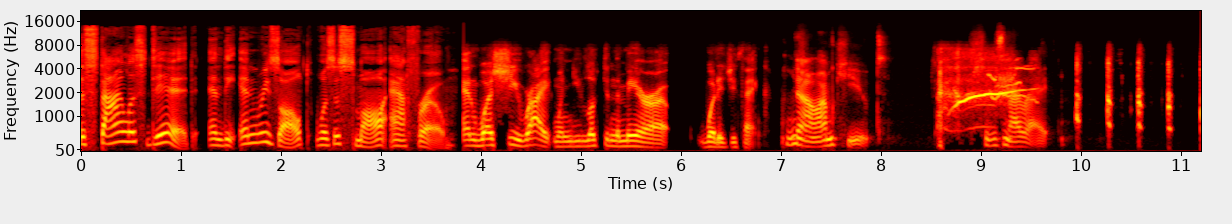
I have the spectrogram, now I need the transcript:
The stylist did, and the end result was a small afro. And was she right when you looked in the mirror? What did you think? No, I'm cute. she was not right.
